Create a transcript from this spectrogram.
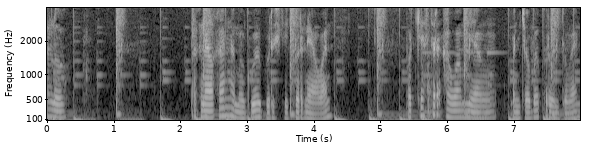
Halo. Perkenalkan nama gue Rizky Kurniawan Podcaster awam yang mencoba peruntungan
